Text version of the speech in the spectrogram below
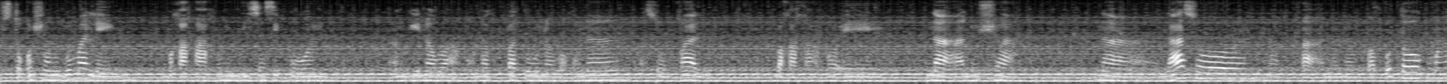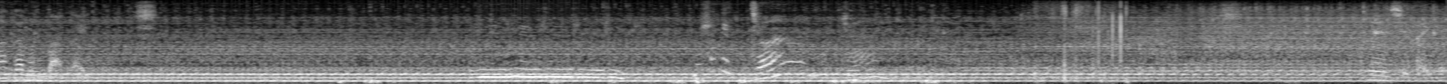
gusto ko siyang gumaling, makakako hindi sa sipon, ang ginawa ko, nagpatunaw ako ng asukal. Baka kako eh, na ano siya, na lason, nakaano ng paputok, mga ganong bagay. Masakit dyan. Dyan. Ayan si Tiger.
